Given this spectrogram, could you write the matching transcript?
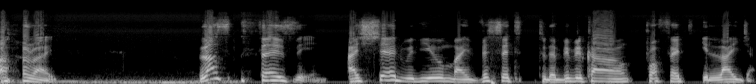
All right. Last Thursday, I shared with you my visit to the biblical prophet Elijah.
